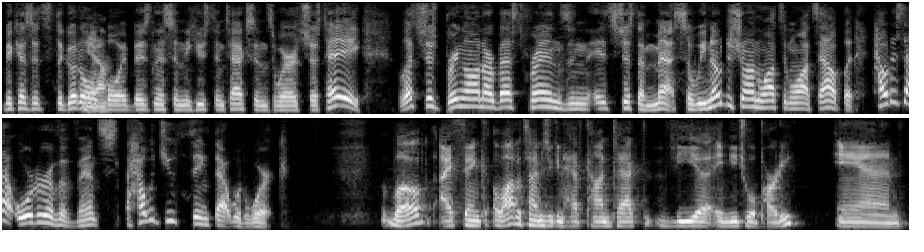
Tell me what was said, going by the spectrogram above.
because it's the good old yeah. boy business in the Houston Texans where it's just, hey, let's just bring on our best friends and it's just a mess. So we know Deshaun Watson wants out, but how does that order of events, how would you think that would work? Well, I think a lot of times you can have contact via a mutual party, and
